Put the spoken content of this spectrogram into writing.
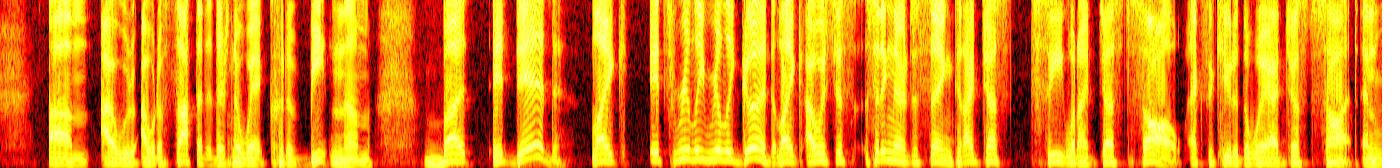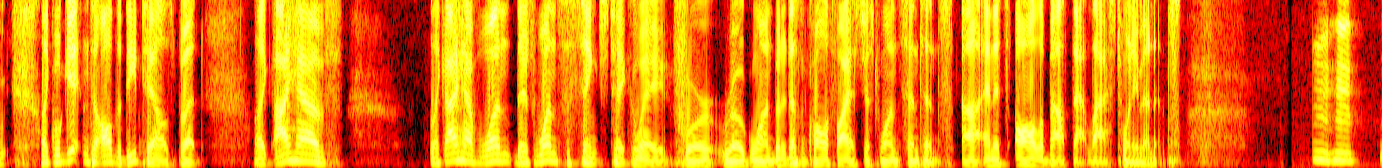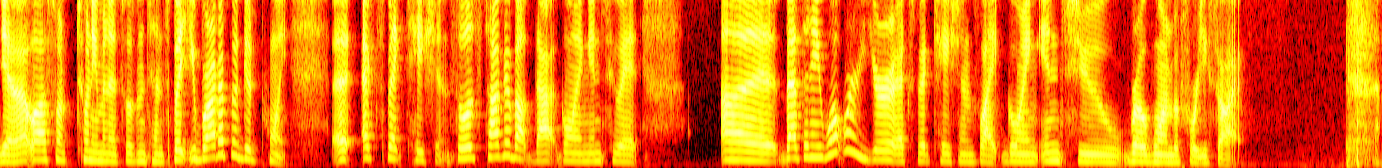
um, I would I would have thought that there's no way it could have beaten them, but it did. Like it's really really good. Like I was just sitting there just saying, did I just see what I just saw executed the way I just saw it? And like we'll get into all the details, but like I have like I have one there's one succinct takeaway for Rogue One, but it doesn't qualify as just one sentence. Uh, and it's all about that last 20 minutes. Mhm. Yeah, that last one, 20 minutes was intense. But you brought up a good point uh, expectations. So let's talk about that going into it. Uh, Bethany, what were your expectations like going into Rogue One before you saw it?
